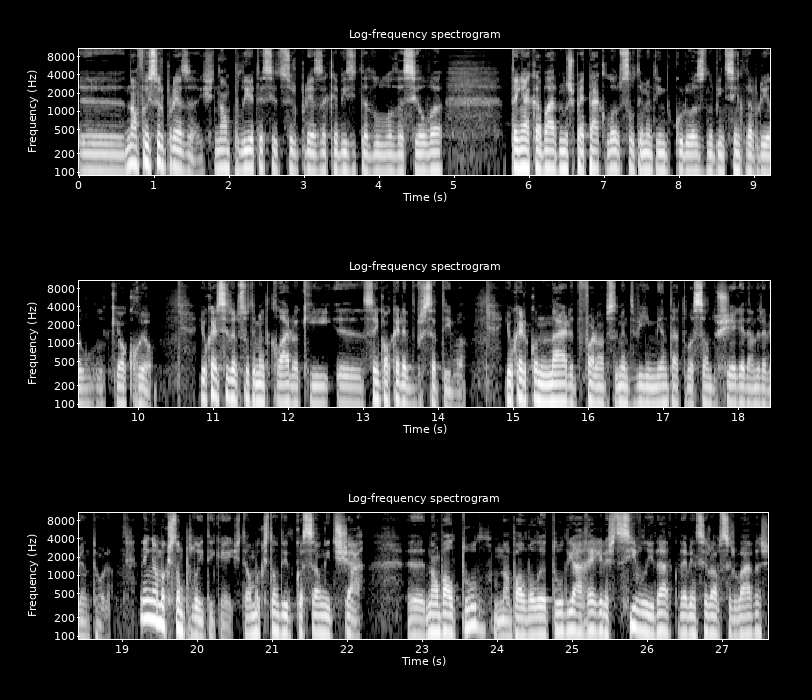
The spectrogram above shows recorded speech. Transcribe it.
Uh, não foi surpresa. Isto não podia ter sido surpresa que a visita do Lula da Silva tenha acabado no espetáculo absolutamente indecoroso no 25 de Abril que ocorreu. Eu quero ser absolutamente claro aqui, eh, sem qualquer adversativa. Eu quero condenar de forma absolutamente veemente a atuação do Chega e de André Ventura. Nem é uma questão política isto, é uma questão de educação e de chá. Eh, não vale tudo, não pode valer tudo e há regras de civilidade que devem ser observadas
